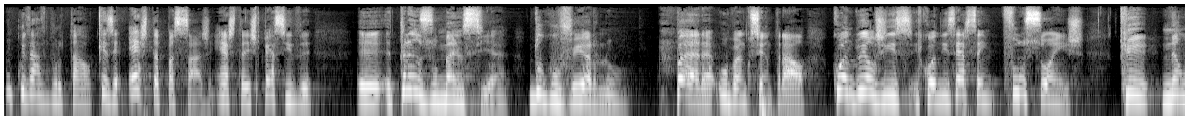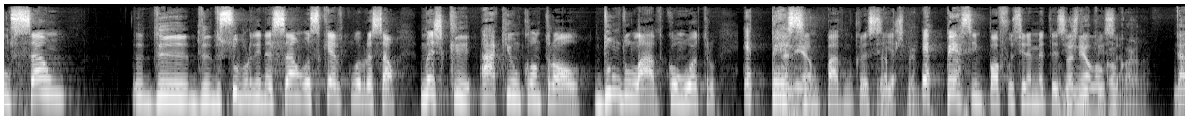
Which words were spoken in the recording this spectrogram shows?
Um cuidado brutal. Quer dizer, esta passagem, esta espécie de eh, transumância do governo para o Banco Central, quando eles quando exercem funções que não são de, de- de subordinação ou sequer de colaboração, mas que há aqui um controle de um do lado com o outro, é péssimo Daniel, para a democracia, é péssimo para o funcionamento das O Daniel não concorda. Não,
